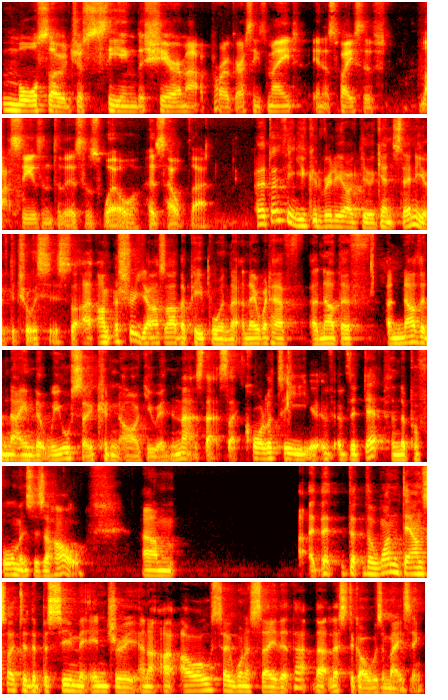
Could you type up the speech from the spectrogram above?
more so just seeing the sheer amount of progress he's made in a space of last season to this as well has helped that. I don't think you could really argue against any of the choices. I, am sure you ask other people, and, and they would have another another name that we also couldn't argue with, and that's that's that quality of, of the depth and the performance as a whole. Um, the, the, the, one downside to the Bissouma injury, and I, I also want to say that, that that Leicester goal was amazing.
